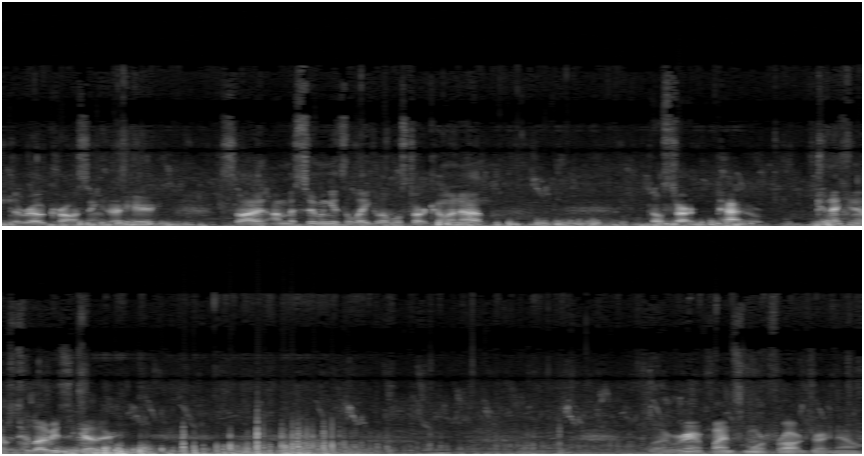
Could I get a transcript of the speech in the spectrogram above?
the road crossings right here. So I, am assuming as the lake levels start coming up, they'll start connecting those two levees together. Well, we're gonna find some more frogs right now.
